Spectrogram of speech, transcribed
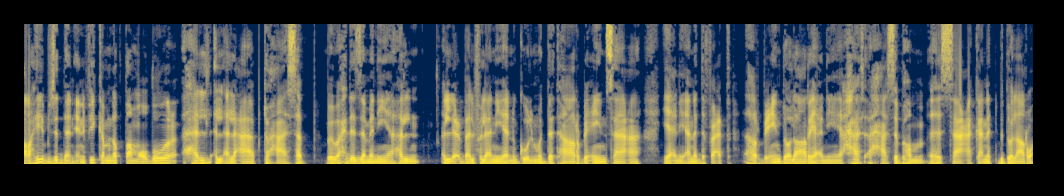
رهيب جدا يعني في كم نقطة موضوع هل الألعاب تحاسب بوحدة زمنية؟ هل اللعبة الفلانية نقول مدتها 40 ساعة يعني أنا دفعت 40 دولار يعني حاسبهم الساعة كانت بدولار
